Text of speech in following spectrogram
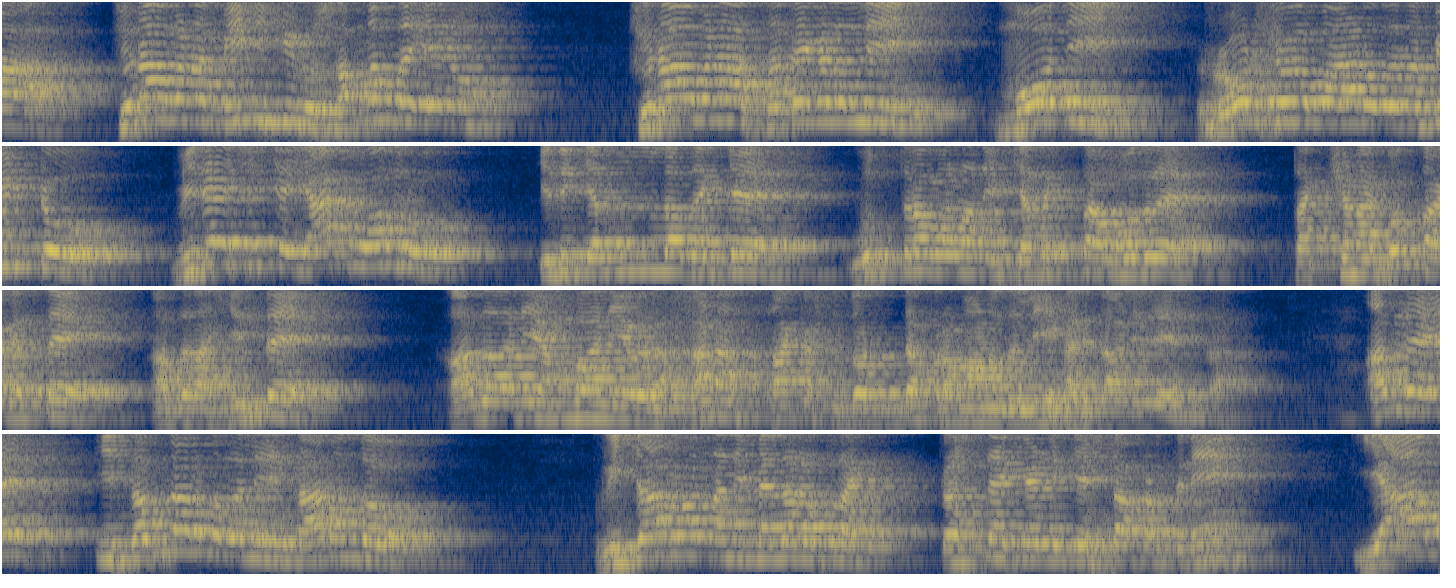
ಆ ಚುನಾವಣಾ ಮೀಟಿಂಗಿಗೂ ಸಂಬಂಧ ಏನು? ಚುನಾವಣಾ ಸಭೆಗಳಲ್ಲಿ ಮೋದಿ ರೋಡ್ ಶೋ ಮಾಡೋದನ್ನು ಬಿಟ್ಟು ವಿದೇಶಕ್ಕೆ ಇದಕ್ಕೆಲ್ಲದಕ್ಕೆ ಉತ್ತರವನ್ನು ನೀವು ಕೆದಕ್ತಾ ಹೋದರೆ ತಕ್ಷಣ ಗೊತ್ತಾಗತ್ತೆ. ಅದರ ಹಿಂದೆ ಅದಾನಿ ಅಂಬಾನಿಯವರ ಹಣ ಸಾಕಷ್ಟು ದೊಡ್ಡ ಪ್ರಮಾಣದಲ್ಲಿ ಹರಿದಾಡಿದೆ ಅಂತ. ಆದರೆ ಈ ಸಂದರ್ಭದಲ್ಲಿ ನಾನೊಂದು ವಿಚಾರವನ್ನು ನಿಮ್ಮೆಲ್ಲರ ಹತ್ರ ಪ್ರಶ್ನೆ ಕೇಳಲಿಕ್ಕೆ ಇಷ್ಟಪಡ್ತೀನಿ. ಯಾವ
